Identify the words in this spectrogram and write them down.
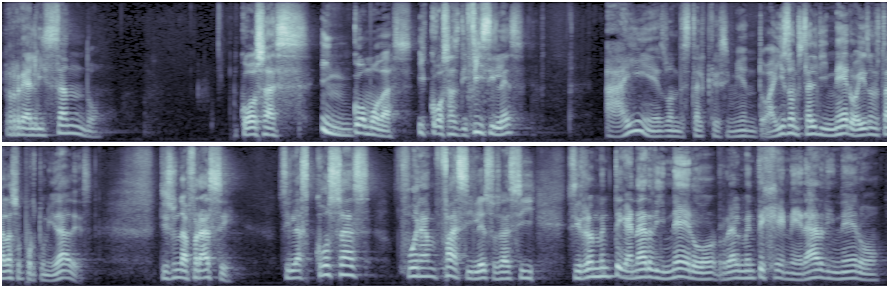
realizando cosas incómodas y cosas difíciles, Ahí es donde está el crecimiento, ahí es donde está el dinero, ahí es donde están las oportunidades. Dice una frase, si las cosas fueran fáciles, o sea, si, si realmente ganar dinero, realmente generar dinero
